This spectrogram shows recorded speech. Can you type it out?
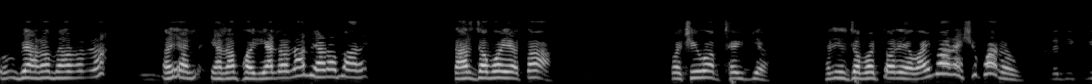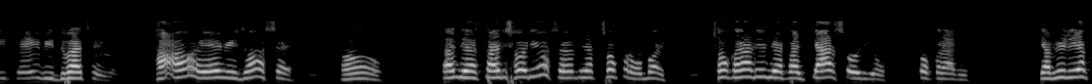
બેડા બેડા ના એના ફરિયાદ ના બેડા મારે. તાર જમાઈ હતા. પછી વાપ થઈ ગયા. હજી જબર તો રહેવાય મારે શું કરું? અને દીકરી છે એ વિધવા છે હા એ વિધવા છે. હો. બે ત્રણ છોડીઓ છે એક છોકરો બસ. છોકરાની બે ત્રણ ચાર છોડીઓ છોકરાની. જમીન એક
